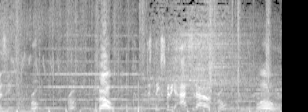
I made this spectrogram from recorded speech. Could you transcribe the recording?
Is he? Bro? Bro? Bro, This thing's spitting acid out us, bro. whoa.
